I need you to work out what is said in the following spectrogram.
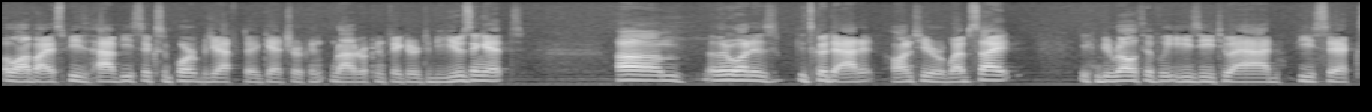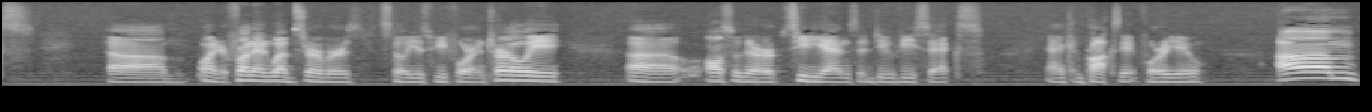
a lot of ISPs have v6 support, but you have to get your con router configured to be using it. Um, another one is it's good to add it onto your website. It can be relatively easy to add v6 um, on your front end web servers, still use v4 internally. Uh, also, there are CDNs that do v6 and can proxy it for you. Um,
